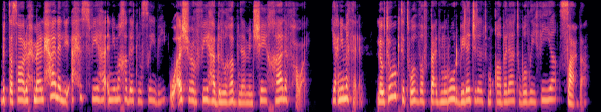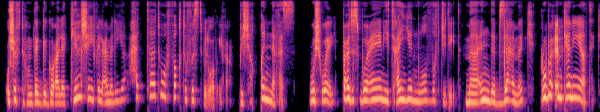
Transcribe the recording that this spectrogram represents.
بالتصالح مع الحالة اللي أحس فيها أني ما خذيت نصيبي وأشعر فيها بالغبنة من شيء خالف هواي. يعني مثلا لو توك تتوظف بعد مرور بلجنة مقابلات وظيفية صعبة وشفتهم دققوا على كل شيء في العملية حتى توفقت وفزت بالوظيفة بشق النفس. وشوي بعد أسبوعين يتعين موظف جديد ما عنده بزعمك ربع إمكانياتك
